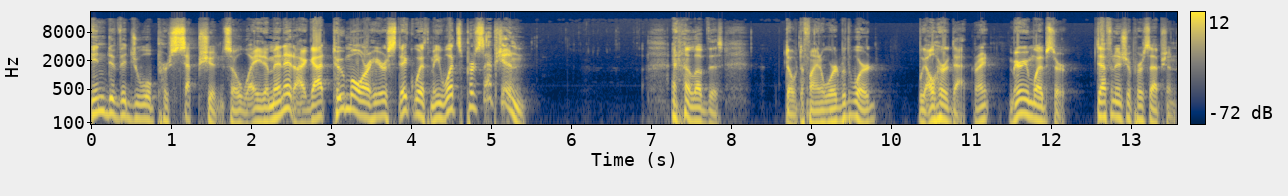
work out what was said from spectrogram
individual perception. So wait a minute, I got two more here. Stick with me. What's perception? And I love this. Don't define a word with word. We all heard that, right? Merriam Webster, definition of perception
